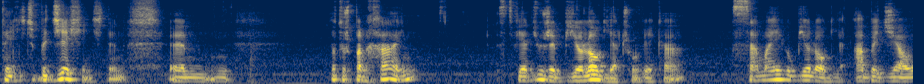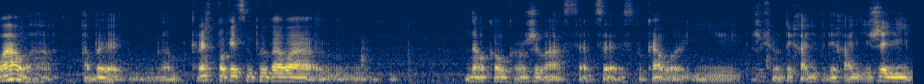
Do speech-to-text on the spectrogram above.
tej liczby 10. Ten, um, otóż pan Heim stwierdził, że biologia człowieka sama jego biologia, aby działała, aby no, krew powiedzmy pływała naokoło krążyła, serce stukało i żebyśmy oddychali, wdychali, żyli,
